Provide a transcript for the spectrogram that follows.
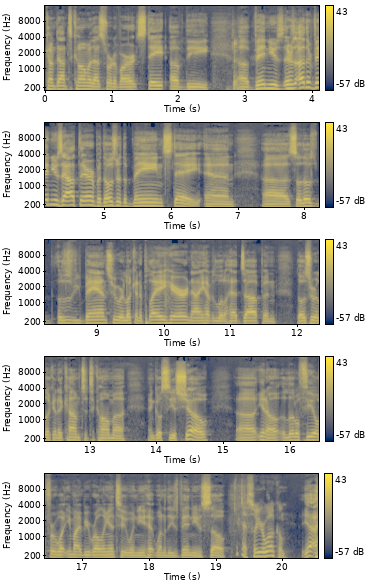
come down to Tacoma. That's sort of our state of the uh, venues. There's other venues out there, but those are the mainstay. And uh, so those those of you bands who are looking to play here now you have a little heads up, and those who are looking to come to Tacoma and go see a show. Uh, you know, a little feel for what you might be rolling into when you hit one of these venues. So, Yeah, so you're welcome. yeah.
